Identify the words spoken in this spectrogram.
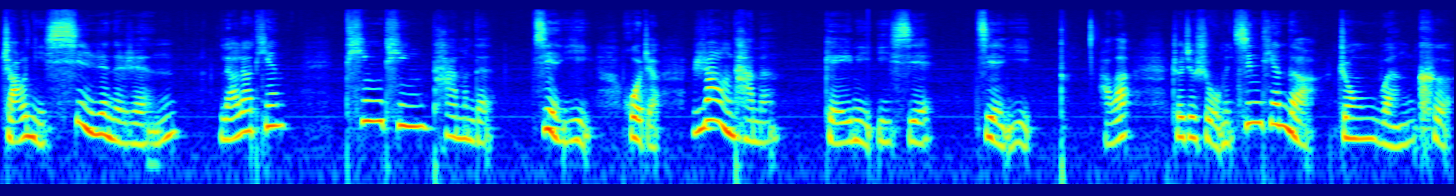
找你信任的人聊聊天，听听他们的建议，或者让他们给你一些建议。好了，这就是我们今天的中文课。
